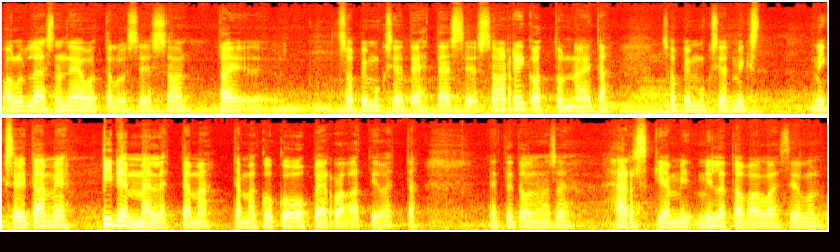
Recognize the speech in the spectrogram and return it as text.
ollut läsnä neuvotteluissa, jossa on, tai sopimuksia tehtäessä, jossa on rikottu näitä sopimuksia, että miksi, miksei tämä me pidemmälle tämä, tämä koko operaatio, että, että onhan se härskiä, millä tavalla siellä on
